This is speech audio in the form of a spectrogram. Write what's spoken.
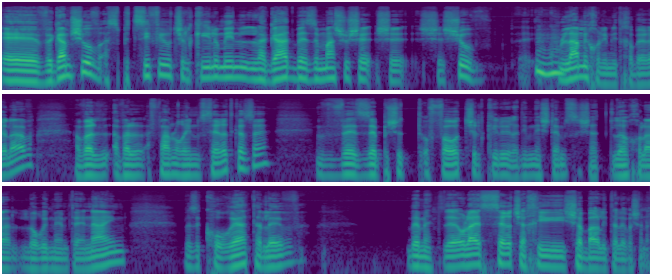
אה, וגם שוב, הספציפיות של כאילו מין לגעת באיזה משהו ש, ש, ששוב, Mhm. כולם יכולים להתחבר אליו, אבל, אבל אף פעם לא ראינו סרט כזה, וזה פשוט הופעות של כאילו ילדים בני 12 שאת לא יכולה להוריד מהם את העיניים, וזה קורע את הלב. באמת, זה אולי הסרט שהכי שבר לי את הלב השנה.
